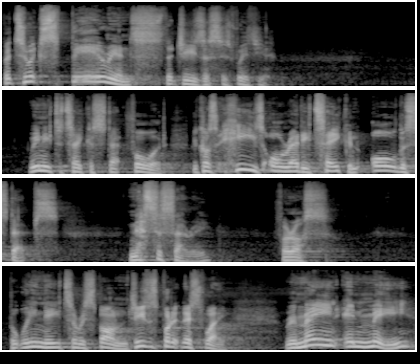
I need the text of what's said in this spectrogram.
but to experience that Jesus is with you. We need to take a step forward because He's already taken all the steps necessary for us. But we need to respond. Jesus put it this way Remain in me,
